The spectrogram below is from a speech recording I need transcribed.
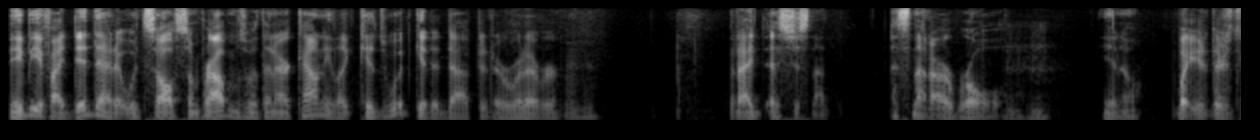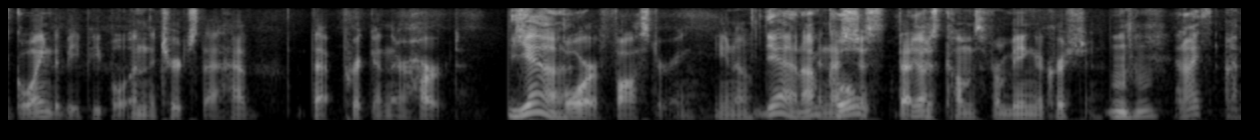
maybe if I did that, it would solve some problems within our county, like kids would get adopted or whatever. Mm-hmm. But I that's just not that's not our role, you know. But you're, there's going to be people in the church that have that prick in their heart Yeah, for fostering, you know? yeah, and I'm and cool. that's just that yeah. just comes from being a Christian. hmm And I, th- I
